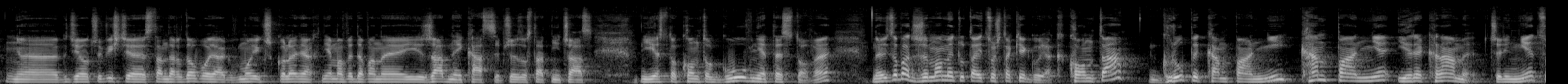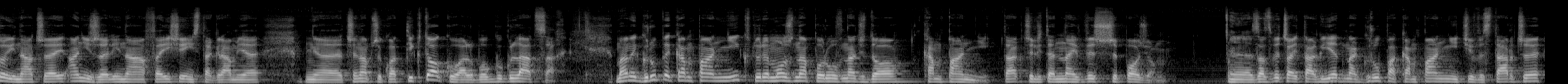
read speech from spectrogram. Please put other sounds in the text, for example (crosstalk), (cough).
gdzie oczywiście standardowo, jak w moich szkoleniach, nie ma wydawanej żadnej kasy przez ostatni czas. Jest to konto głównie testowe. No i zobacz, że mamy tutaj coś takiego jak konta, grupy kampanii, kampanie i reklamy, czyli nieco inaczej aniżeli na fejsie, Instagramie e, czy na przykład TikToku albo Google Adsach. Mamy grupy kampanii, które można porównać do kampanii, tak? czyli ten najwyższy poziom. E, Zazwyczaj tak jedna grupa kampanii ci wystarczy.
